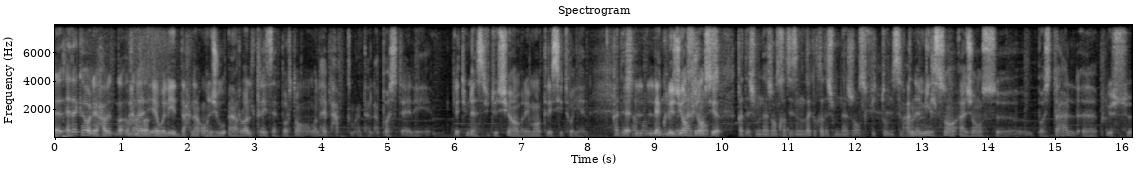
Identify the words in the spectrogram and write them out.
هذاك هو اللي حاولت احنا نهضر يا وليد احنا اون جو ان رول تري امبورتون والله بالحق معناتها لا بوست elle est une institution vraiment très citoyenne قداش Euh, من- l'inclusion من agence؟ financière. قداش من اجونس خاطر لازم نذكر قداش من اجونس في تونس الكل عندنا 1100 اجونس بوستال بلوس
